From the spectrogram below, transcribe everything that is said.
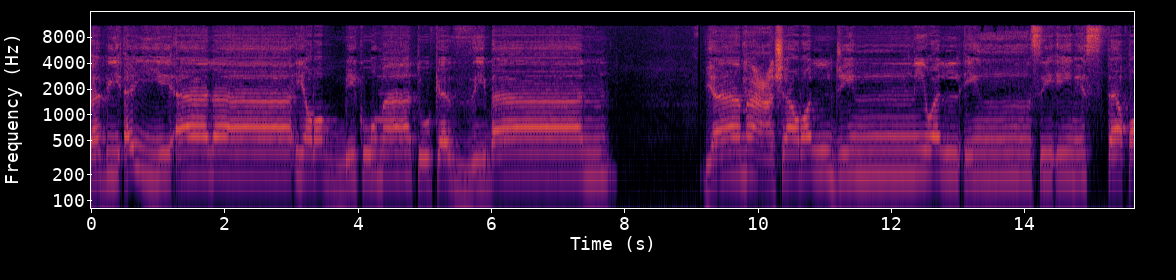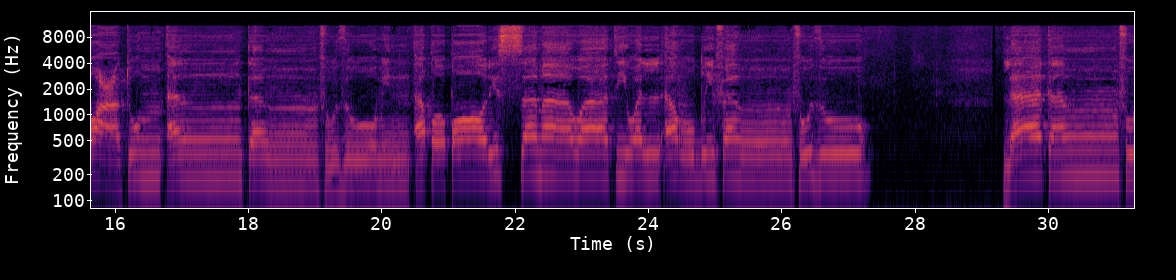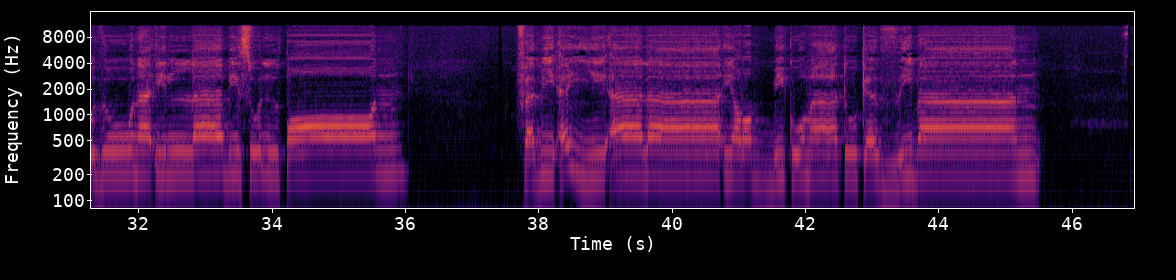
فبأي آلاء ربكما تكذبان؟ يا معشر الجن والإنس إن اسْتَطَعْتُمْ أَن تَنفُذُوا مِنْ أَقْطَارِ السَّمَاوَاتِ وَالْأَرْضِ فَانفُذُوا. لَا تَنفُذُونَ إِلَّا بِسُلْطَانٍ. فبأي آلاء ربكما تكذبان؟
